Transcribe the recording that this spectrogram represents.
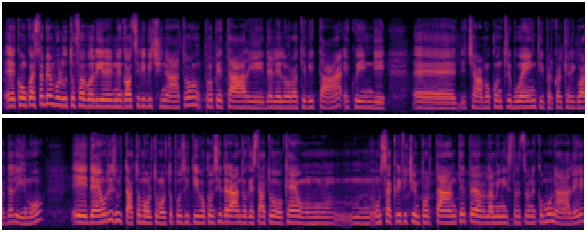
E con questo abbiamo voluto favorire i negozi di vicinato, proprietari delle loro attività e quindi eh, diciamo, contribuenti per quel che riguarda l'IMU ed è un risultato molto molto positivo considerando che è, stato, che è un, un sacrificio importante per l'amministrazione comunale.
